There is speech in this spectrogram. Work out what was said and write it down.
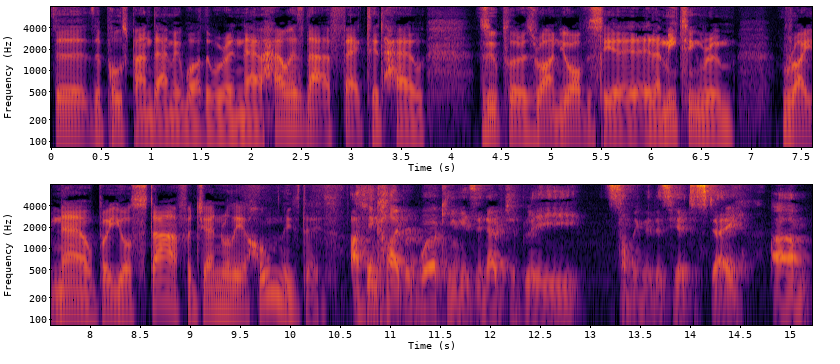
the the post pandemic world that we're in now? How has that affected how Zoopla is run? You're obviously in a meeting room right now, but your staff are generally at home these days. I think hybrid working is inevitably something that is here to stay. Um,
